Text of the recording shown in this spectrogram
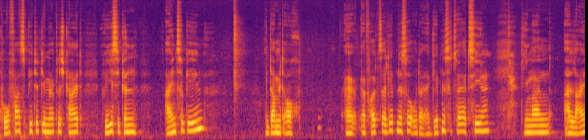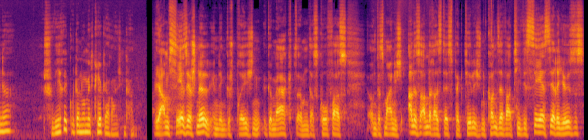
COFAS bietet die Möglichkeit, Risiken einzugehen und damit auch Erfolgserlebnisse oder Ergebnisse zu erzielen, die man alleine schwierig oder nur mit Glück erreichen kann. Wir haben sehr, sehr schnell in den Gesprächen gemerkt, ähm, dass COFAS, und das meine ich alles andere als despektierlich, ein konservatives, sehr seriöses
